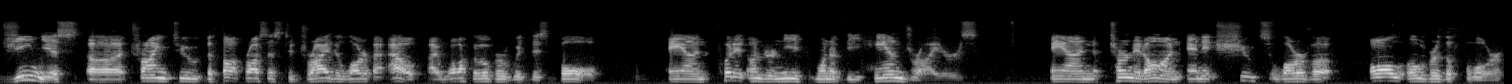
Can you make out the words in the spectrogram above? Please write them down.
genius uh, trying to, the thought process to dry the larva out, I walk over with this bowl and put it underneath one of the hand dryers and turn it on, and it shoots larvae all over the floor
